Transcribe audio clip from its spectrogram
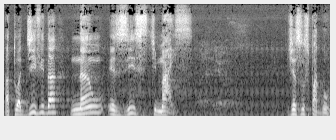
A tua dívida não existe mais. Jesus pagou.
